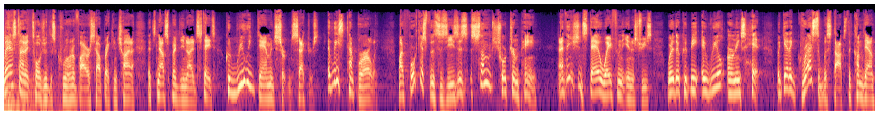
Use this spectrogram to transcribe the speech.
Last night I told you this coronavirus outbreak in China that's now spread to the United States could really damage certain sectors, at least temporarily. My forecast for this disease is some short term pain. And I think you should stay away from the industries where there could be a real earnings hit, but get aggressive with stocks that come down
